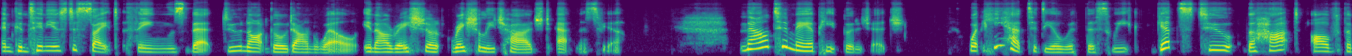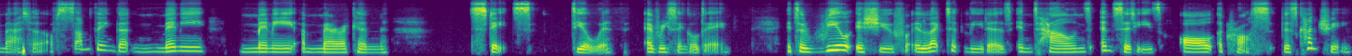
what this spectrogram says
and continues to cite things that do not go down well in our racial, racially charged atmosphere. Now to Mayor Pete Buttigieg. What he had to deal with this week gets to the heart of the matter of something that many, many American states deal with every single day. It's a real issue for elected leaders in towns and cities all across this country.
